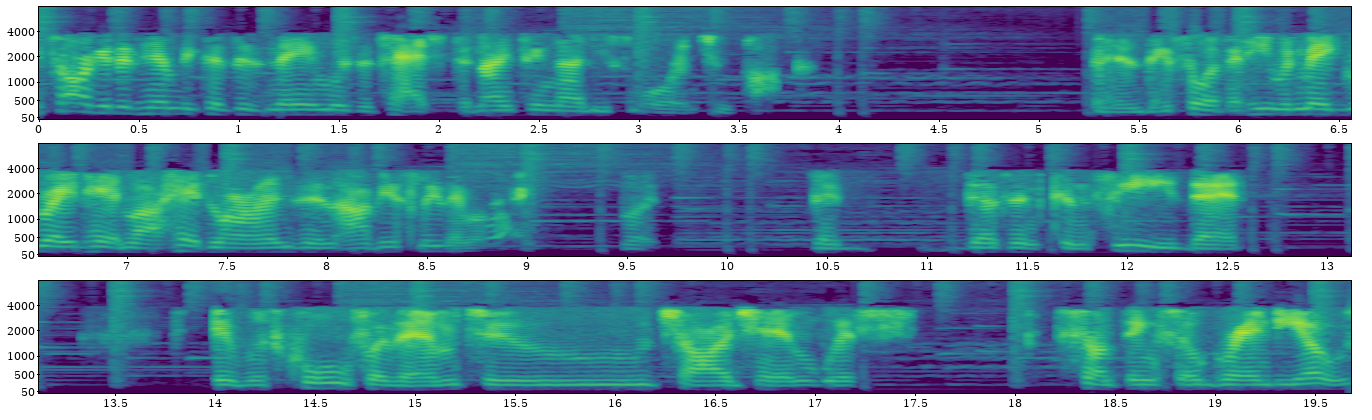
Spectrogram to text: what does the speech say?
They targeted him because his name was attached to 1994 and Tupac. And they thought that he would make great headlines, and obviously they were right. But that doesn't concede that it was cool for them to charge him with something so grandiose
